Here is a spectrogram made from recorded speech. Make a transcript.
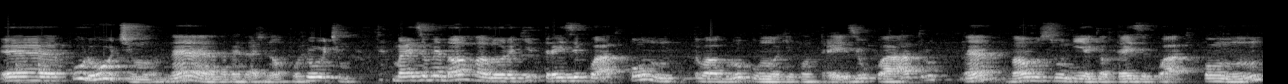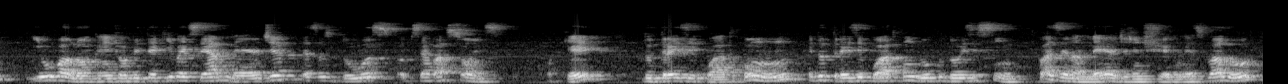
É, por último, né, na verdade não por último, mas o menor valor aqui, 3 e 4 com 1. Então, o grupo 1 aqui com 3 e o 4, né? Vamos unir aqui o 3 e 4 com 1, e o valor que a gente vai obter aqui vai ser a média dessas duas observações, ok? Do 3 e 4 com 1 e do 3 e 4 com o grupo 2 e 5. Fazendo a média, a gente chega nesse valor,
